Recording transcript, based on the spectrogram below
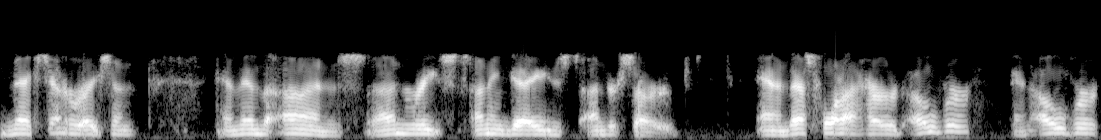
next generation, and then the uns, unreached, unengaged, underserved. And that's what I heard over and over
